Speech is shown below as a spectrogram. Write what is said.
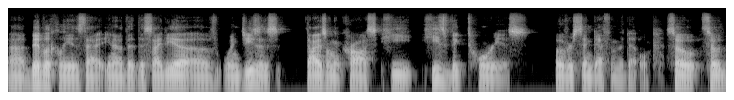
uh, biblically is that you know that this idea of when Jesus dies on the cross, he he's victorious over sin, death, and the devil. So so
